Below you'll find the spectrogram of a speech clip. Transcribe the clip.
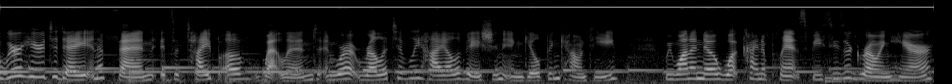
we're here today in a fen. It's a type of wetland and we're at relatively high elevation in Gilpin County. We want to know what kind of plant species are growing here.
